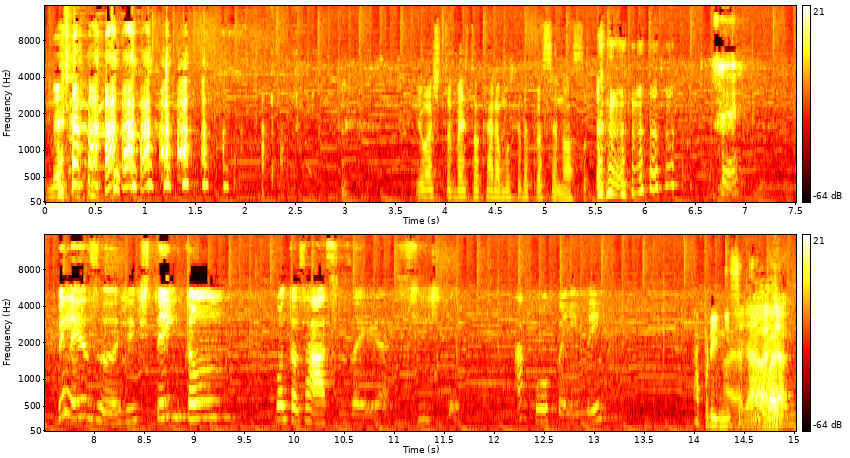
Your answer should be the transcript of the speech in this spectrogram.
Eu acho que vai tocar a música da Praça é Nossa. É. Beleza, a gente tem então quantas raças aí? Assistem. Há pouco ainda, hein? Ah, pra início Ah, tá já- bom. mas, já- mas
